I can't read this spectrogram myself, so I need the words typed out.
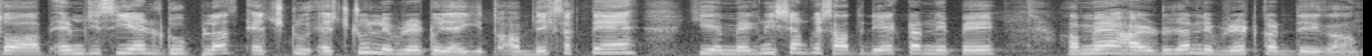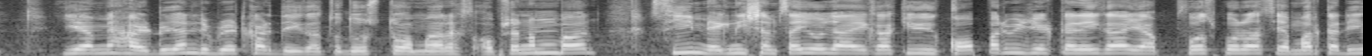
तो आप M G C L two plus H two H two liberate हो जाएगी। तो आप देख सकते हैं कि ये मैग्नीशियम के साथ रिएक्ट करने पे हमें हाइड्रोजन लिबरेट कर देगा। ये हमें हाइड्रोजन लिबरेट कर देगा। तो दोस्तों, हमारा ऑप्शन नंबर सी मैग्नीशियम सही हो जाएगा, क्योंकि कॉपर भी रिएक्ट करेगा या फॉस्फोरस या मरकरी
